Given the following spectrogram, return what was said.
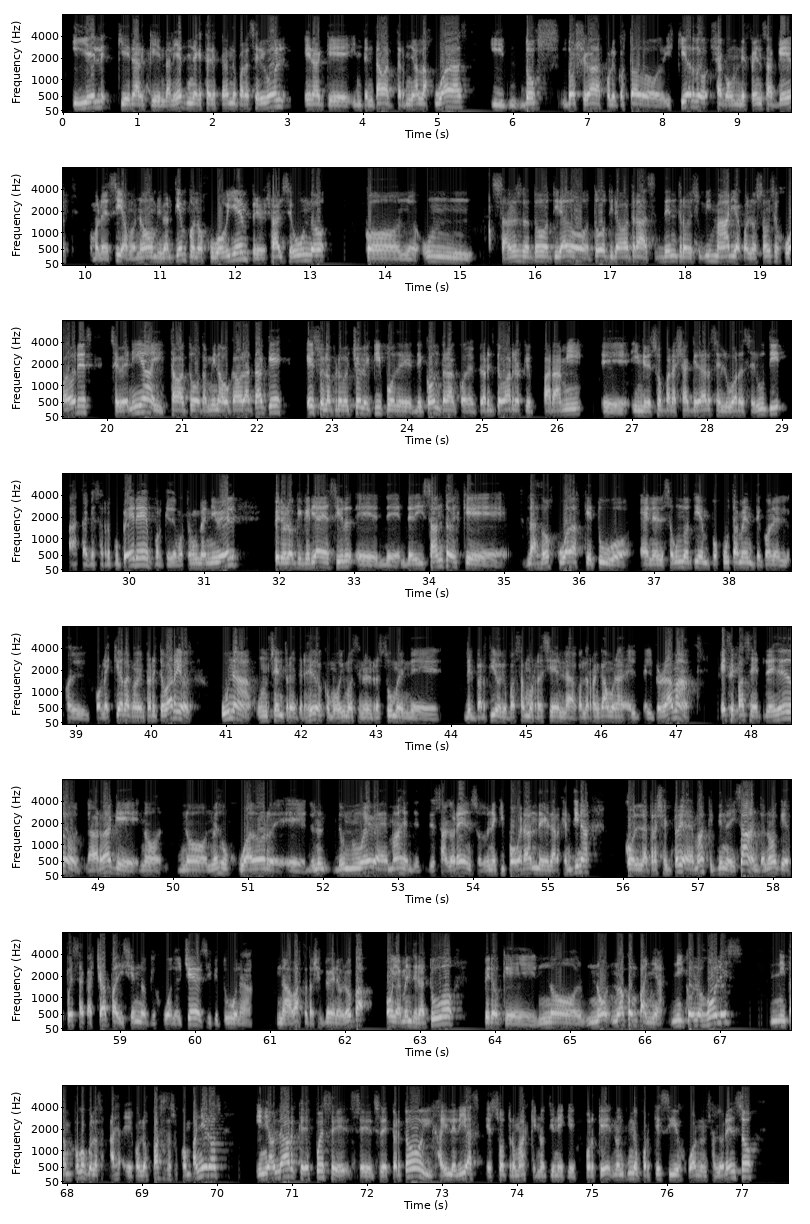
y él, que era el que en realidad tenía que estar esperando para hacer el gol, era el que intentaba terminar las jugadas y dos, dos llegadas por el costado izquierdo, ya con un defensa que, como lo decíamos, ¿no? Un primer tiempo no jugó bien, pero ya el segundo, con un San todo tirado, todo tirado atrás dentro de su misma área con los 11 jugadores, se venía y estaba todo también abocado al ataque. Eso lo aprovechó el equipo de, contra con el perrito Barrios, que para mí eh, ingresó para ya quedarse en lugar de Ceruti hasta que se recupere, porque demostró un gran nivel. Pero lo que quería decir eh, de, Di Santo es que las dos jugadas que tuvo en el segundo tiempo, justamente con el, por la izquierda con el perrito Barrios, una, un centro de tres dedos, como vimos en el resumen de, del partido que pasamos recién la, cuando arrancamos el, programa, ese pase de tres dedos, la verdad que no, no, no es un jugador eh, de, un, de, 9 además de, San Lorenzo, de un equipo grande de la Argentina, con la trayectoria además que tiene Di Santo, ¿no? que después saca chapa diciendo que jugó en el Chelsea, que tuvo una, una vasta trayectoria en Europa, obviamente la tuvo, pero que no, no, no acompaña ni con los goles, ni tampoco con los, eh, con los pases a sus compañeros, y ni hablar que después se, se, despertó y Jail Elías es otro más que no tiene que, ¿por qué? No entiendo por qué sigue jugando en San Lorenzo,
